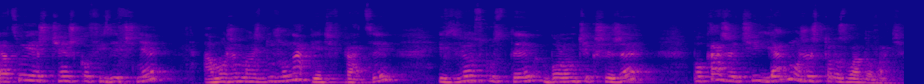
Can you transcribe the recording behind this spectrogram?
pracujesz ciężko fizycznie, a może masz dużo napięć w pracy i w związku z tym bolą cię krzyże, pokażę ci, jak możesz to rozładować.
